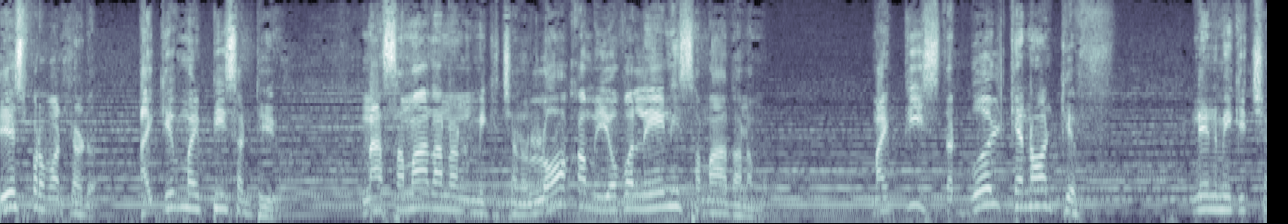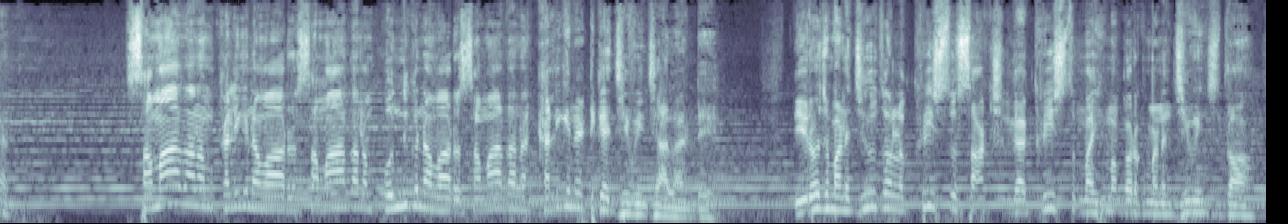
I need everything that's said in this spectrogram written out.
ఏసుప్రభు అంటున్నాడు ఐ గివ్ మై పీస్ అంటే యూ నా సమాధానాన్ని మీకు ఇచ్చాను. లోకం ఇవ్వలేని సమాధానము. My peace that world cannot give నేను మీకు ఇచ్చాను. సమాధానం కలిగిన వారు సమాధానం పొందుకున్న వారు సమాధానం కలిగినట్టుగా జీవించాలండి. ఈరోజు మన జీవితంలో క్రీస్తు సాక్షులుగా క్రీస్తు మహిమ కొరకు మనం జీవించుదాం.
